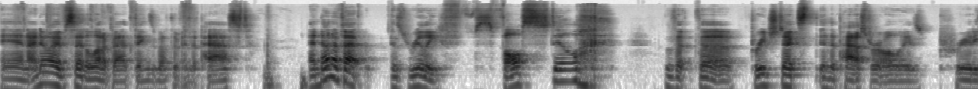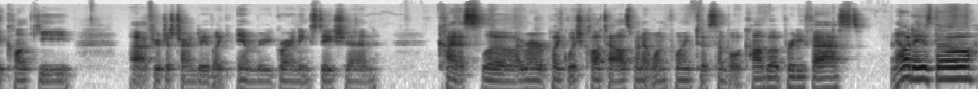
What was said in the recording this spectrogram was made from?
and I know I've said a lot of bad things about them in the past, and none of that is really f- false. Still, the the Breach decks in the past were always pretty clunky. Uh, if you're just trying to do like Emry grinding station, kind of slow. I remember playing Wishclaw Talisman at one point to assemble a combo pretty fast. Nowadays, though,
